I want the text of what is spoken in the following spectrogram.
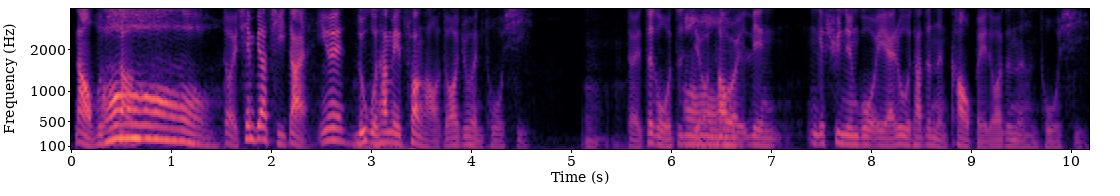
那我不知道，对，先不要期待，因为如果它没串好的话，就很拖戏。嗯，对，这个我自己有稍微练，应该训练过 AI，如果它真的很靠北的话，真的很拖戏。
